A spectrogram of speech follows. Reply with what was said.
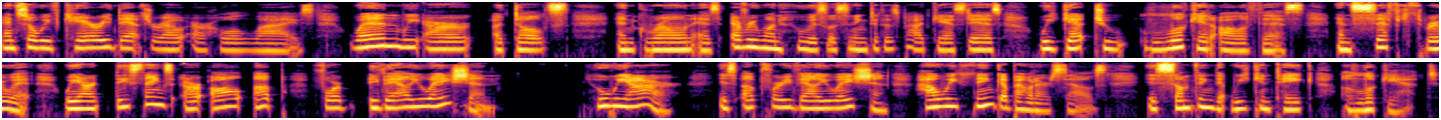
And so we've carried that throughout our whole lives. When we are adults and grown as everyone who is listening to this podcast is, we get to look at all of this and sift through it. We aren't, these things are all up for evaluation. Who we are is up for evaluation. How we think about ourselves is something that we can take a look at.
